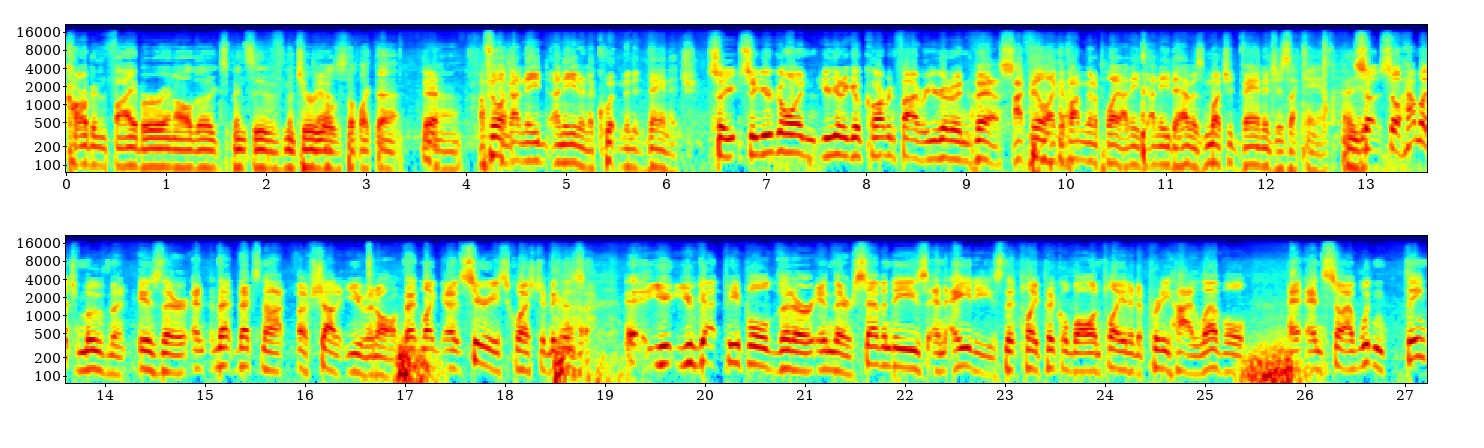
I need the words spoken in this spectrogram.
carbon fiber and all the expensive materials Yeah. and stuff like that. Yeah. you know. I feel like I need I need an equipment advantage. So you- so you're going you're going to go carbon fiber. You're going to invest. I feel like if I'm going to play, I need I need to have as much advantage as I can. So, so how much movement is there? And that that's not a shot at you at all. That like a serious question because uh, you you've got people that are in their 70s and 80s that play pickleball and play it at a pretty high level, and, and so I wouldn't think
